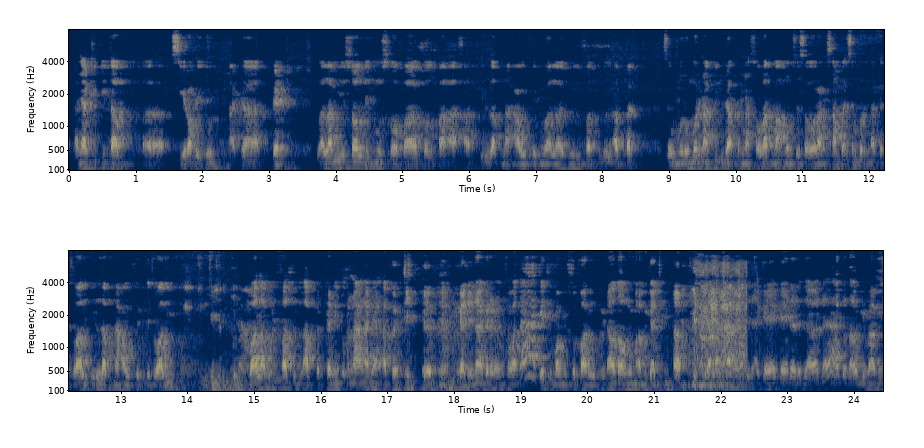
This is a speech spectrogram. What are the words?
Makanya di kitab uh, sirah itu ada bed Walam yusol lil Mustafa khalfa asad Bilabna aufin waladul fadlul abad Seumur umur Nabi tidak pernah sholat makmum seseorang sampai sempurna kecuali ilabna aufin kecuali walahul fadlul abad dan itu kenangan yang abadi. Gak ada agar sholat ah kayak cuma Mustafa Rufin, aku tahu ngimami kajian Nabi. Tidak gaya-gaya dari sholat ah aku tahu ngimami.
